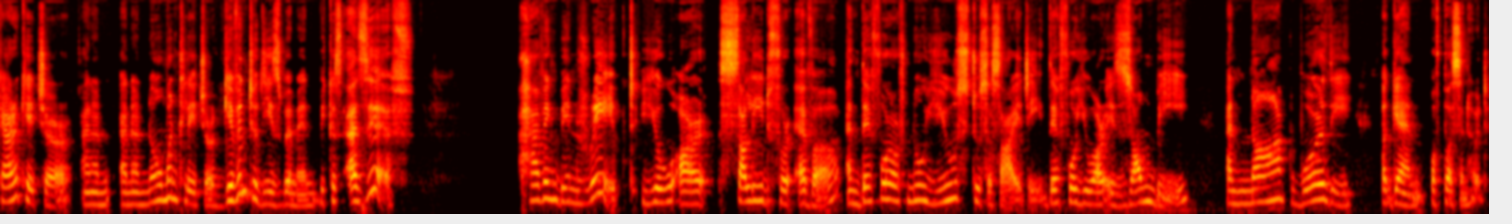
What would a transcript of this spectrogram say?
caricature and a, and a nomenclature given to these women because as if having been raped, you are sullied forever and therefore of no use to society. Therefore, you are a zombie and not worthy again of personhood,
